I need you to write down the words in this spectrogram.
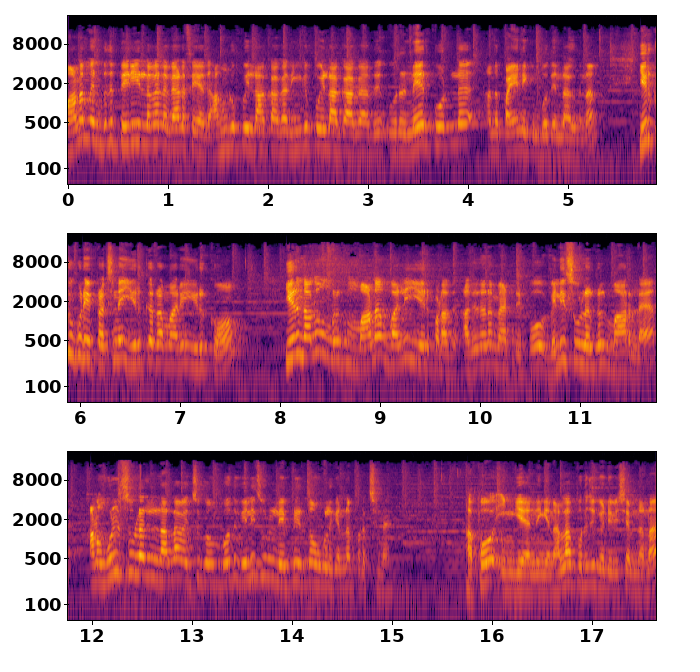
மனம் என்பது பெரிய லெவலில் வேலை செய்யாது. அங்கே போய் லாக் ஆகாது இங்கே போய் லாக் ஆகாது. ஒரு நேர்கோட்டில் அந்த பயணிக்கும் போது என்ன ஆகுதுன்னா இருக்கக்கூடிய பிரச்சனை இருக்கிற மாதிரி இருக்கும். இருந்தாலும் உங்களுக்கு மன வலி ஏற்படாது. அதுதானே மேட்ரு இப்போது வெளி சூழல்கள் மாறல. ஆனால் உள் சூழல் நல்லா வச்சுக்கும் போது வெளி சூழல் எப்படி இருந்தால் உங்களுக்கு என்ன பிரச்சனை? அப்போது இங்கே நீங்கள் நல்லா புரிஞ்சுக்க வேண்டிய விஷயம் என்னென்னா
